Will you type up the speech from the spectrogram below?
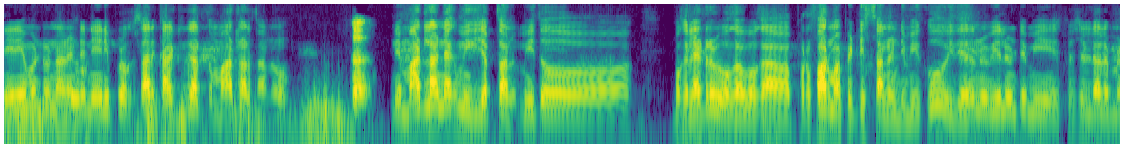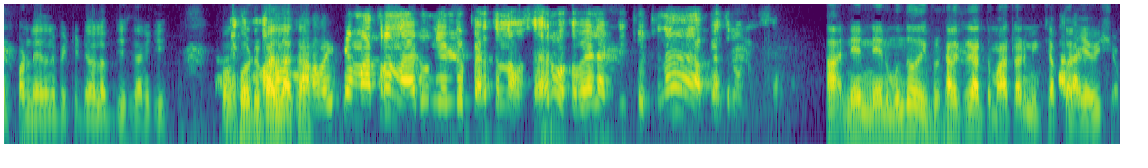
నేను ఏమంటున్నానంటే నేను ఇప్పుడు ఒకసారి కలెక్టర్ గారితో మాట్లాడతాను. సార్. నేను మాట్లాడినాక మీకు చెప్తాను. మీతో ఒక లెటర్ ఒక ఒక ప్రొఫార్మా పెట్టిస్తానండి మీకు. ఇది ఏదైనా వీలుంటే మీ స్పెషల్ డెవలప్మెంట్ ఫండ్ ఏదైనా పెట్టి డెవలప్ చేసేదానికి ఒక కోటి రూపాయల దాకా. అయితే మాత్రం నాడు నేడులో పెడుతున్నాం సార్. ఒకవేళ అటు నుంచి వచ్చినా అభ్యంతరం ఉంది సార్. ఆ, నేను నేను ముందు ఇప్పుడు కలెక్టర్ గారితో మాట్లాడి మీకు చెప్తాను ఏ విషయం.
